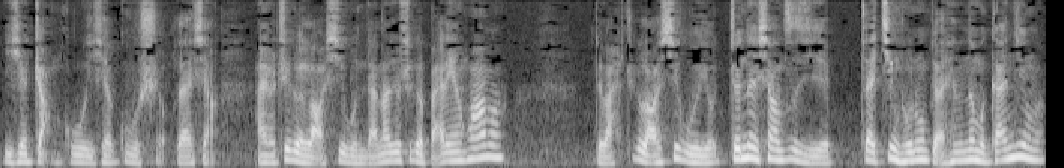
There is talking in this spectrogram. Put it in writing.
一些掌故、一些故事。我在想，哎呦，这个老戏骨难道就是个白莲花吗？对吧？这个老戏骨有真的像自己在镜头中表现的那么干净吗？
